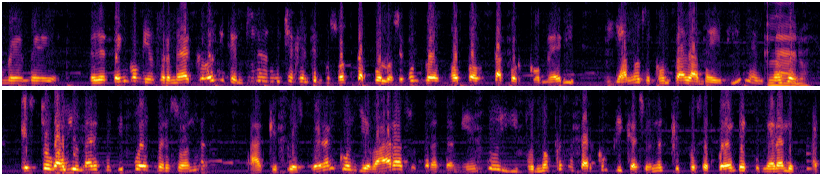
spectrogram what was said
me, me, detengo mi enfermedad crónica. Entonces mucha gente pues opta por lo segundo opta por comer y, ya no se compra la medicina. Entonces claro. esto va a ayudar a este tipo de personas a que pues puedan conllevar a su tratamiento y pues no presentar complicaciones que pues se pueden detener al estar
